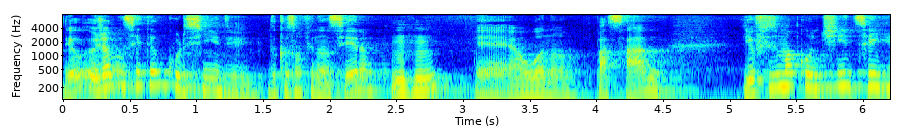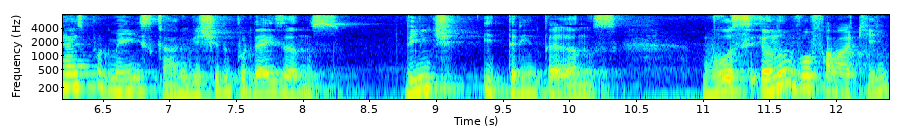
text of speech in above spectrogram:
Eu, eu já lancei até um cursinho de educação financeira uhum. é, o ano passado. E eu fiz uma continha de 100 reais por mês, cara, investido por 10 anos. 20 e 30 anos. Você, eu não vou falar aqui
